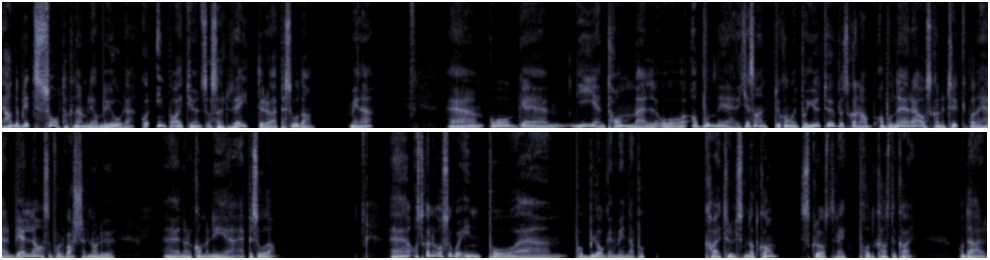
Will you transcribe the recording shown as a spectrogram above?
Jeg hadde blitt så takknemlig om du gjorde det. Gå inn på iTunes, og så rater du episodene mine. Um, og um, gi en tommel, og abonner, ikke sant? Du kan gå inn på YouTube, og så kan du ab abonnere, og så kan du trykke på denne bjella, og så får du varsel når, du, uh, når det kommer nye episoder. Uh, og så kan du også gå inn på, uh, på bloggen min, da, på kaitrulsen.com, skråstrek podkastekai, og der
